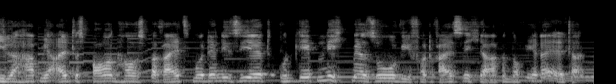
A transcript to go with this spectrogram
Viele haben ihr altes Bauernhaus bereits modernisiert und leben nicht mehr so wie vor 30 Jahren noch ihre Eltern.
